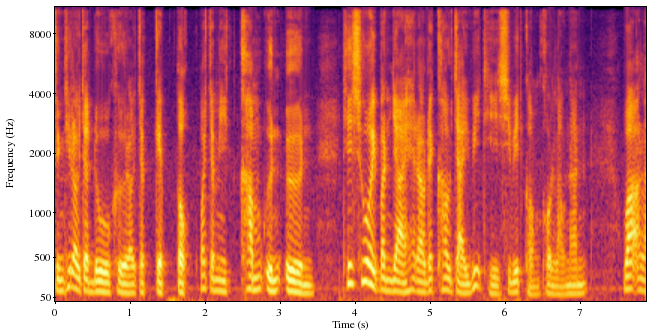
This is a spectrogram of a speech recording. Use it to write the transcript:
สิ่งที่เราจะดูคือเราจะเก็บตกว่าจะมีคำอื่นๆ ที่ช่วยบรรยายให้เราได้เข้าใจวิถีชีวิตของคนเหล่านั้น ว่าอะไร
